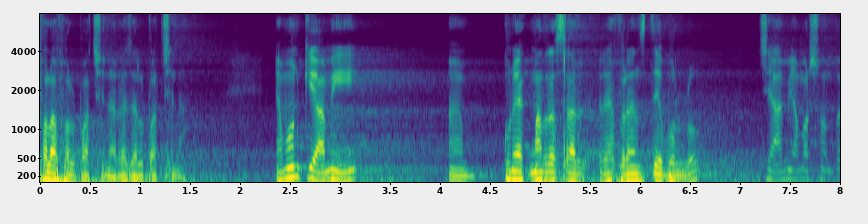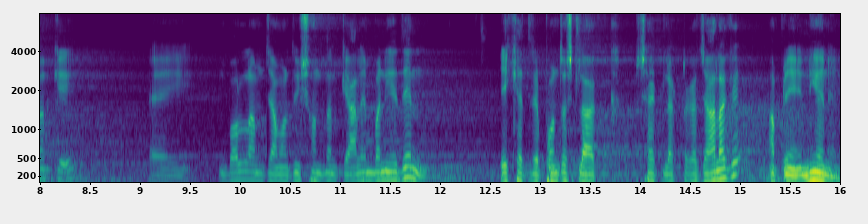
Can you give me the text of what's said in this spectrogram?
ফলাফল পাচ্ছি না, রেজাল্ট পাচ্ছি না। এমনকি আমি কোনো এক মাদ্রাসার রেফারেন্স দিয়ে বলল যে, আমি আমার সন্তানকে, এই, বললাম যে, আমার দুই সন্তানকে আলেম বানিয়ে দেন এই ক্ষেত্রে পঞ্চাশ লাখ, ষাট লাখ টাকা যা লাগে আপনি নিয়ে নেন।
